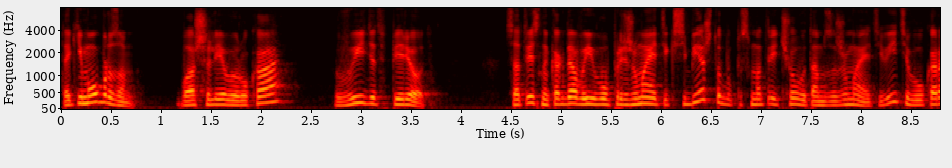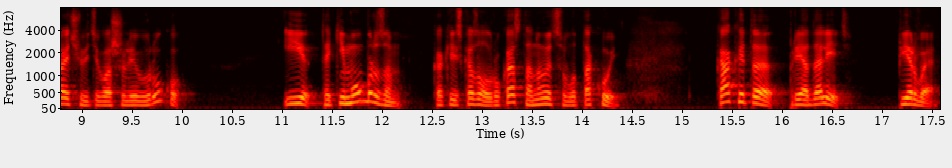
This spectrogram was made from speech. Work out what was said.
Таким образом, ваша левая рука выйдет вперед. Соответственно, когда вы его прижимаете к себе, чтобы посмотреть, что вы там зажимаете, видите, вы укорачиваете вашу левую руку, и таким образом, как я и сказал, рука становится вот такой. Как это преодолеть? Первое.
